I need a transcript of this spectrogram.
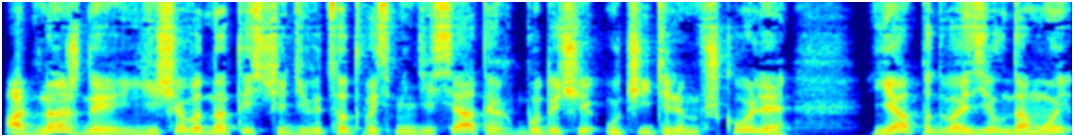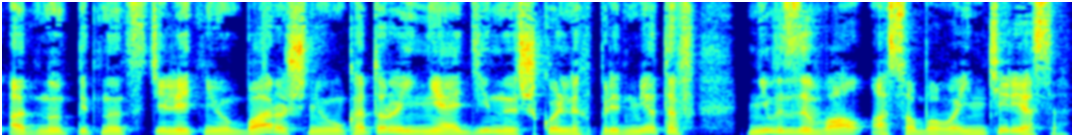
Однажды, еще в 1980-х, будучи учителем в школе, я подвозил домой одну 15-летнюю барышню, у которой ни один из школьных предметов не вызывал особого интереса.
